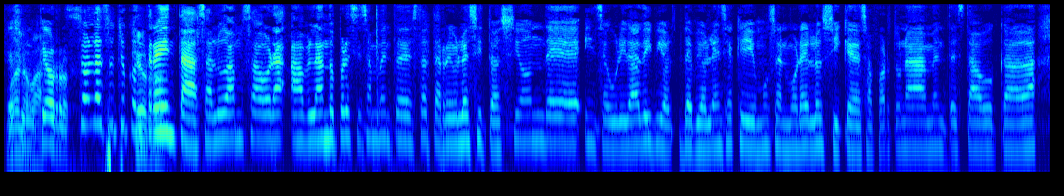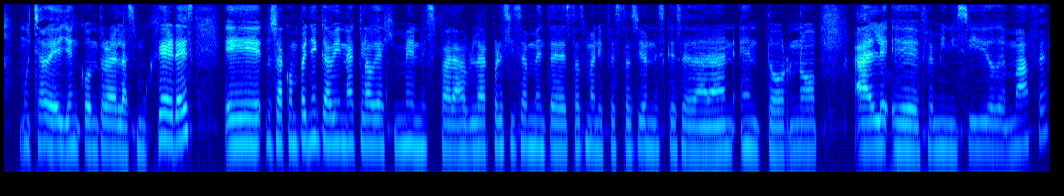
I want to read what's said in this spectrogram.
Es Bueno, un, qué horror. Son las 8 con 30. Saludamos ahora hablando precisamente de esta terrible situación de inseguridad y viol- de violencia que vivimos en Morelos y que desafortunadamente está abocada mucha de ella en contra de las mujeres. Eh, nos acompaña en cabina Claudia Jiménez para hablar precisamente de estas manifestaciones que se darán en torno al eh, feminicidio de Maffer.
